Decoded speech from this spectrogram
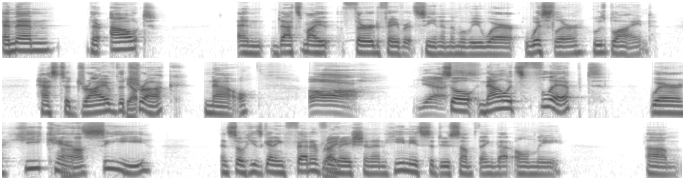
and then they're out, and that's my third favorite scene in the movie where Whistler, who's blind, has to drive the Yep. truck now. Oh. Yes. So now it's flipped where he can't Uh-huh. see, and so he's getting fed information, and he needs to do something that only um,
